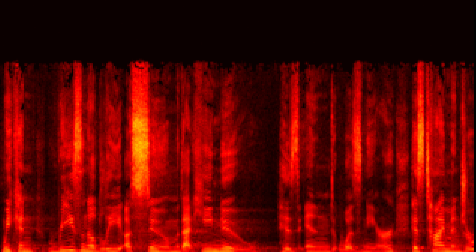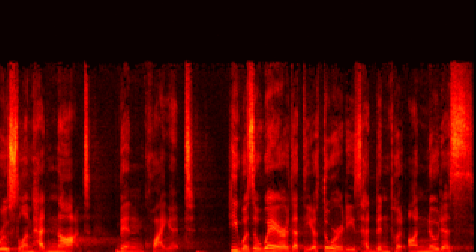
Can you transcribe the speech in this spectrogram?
We can reasonably assume that he knew his end was near. His time in Jerusalem had not been quiet. He was aware that the authorities had been put on notice.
